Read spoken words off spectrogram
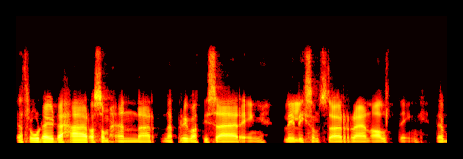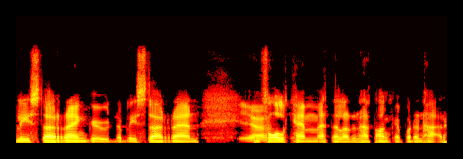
jag, tror det är det här som händer när privatisering blir liksom större än allting. Det blir större än Gud, det blir större än, yeah. än folkhemmet eller den här tanken på den här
